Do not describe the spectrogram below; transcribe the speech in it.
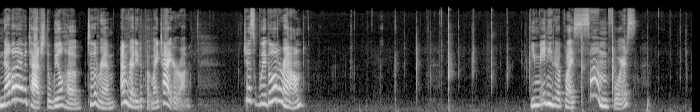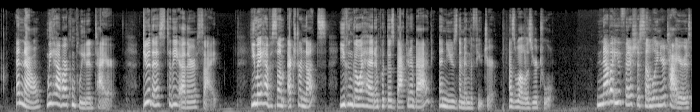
Now that I have attached the wheel hub to the rim, I'm ready to put my tire on. Just wiggle it around. You may need to apply some force. And now we have our completed tire. Do this to the other side. You may have some extra nuts. You can go ahead and put those back in a bag and use them in the future, as well as your tool. Now that you've finished assembling your tires,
